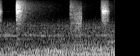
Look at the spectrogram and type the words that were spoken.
You.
